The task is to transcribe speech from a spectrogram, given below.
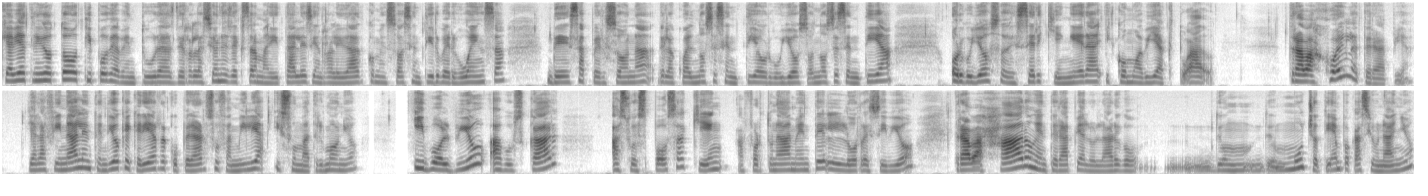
que había tenido todo tipo de aventuras, de relaciones extramaritales y en realidad comenzó a sentir vergüenza de esa persona de la cual no se sentía orgulloso, no se sentía orgulloso de ser quien era y cómo había actuado. Trabajó en la terapia y a la final entendió que quería recuperar su familia y su matrimonio y volvió a buscar a su esposa, quien afortunadamente lo recibió. Trabajaron en terapia a lo largo de, de mucho tiempo, casi un año,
